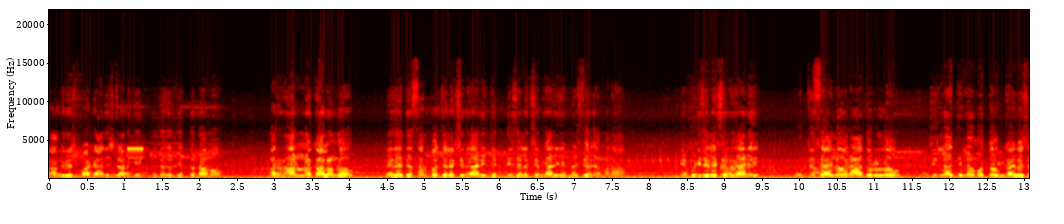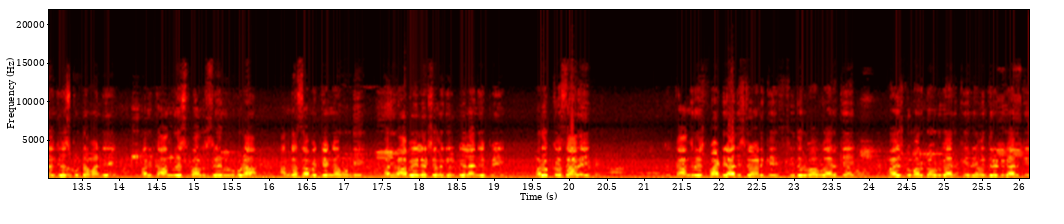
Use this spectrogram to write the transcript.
కాంగ్రెస్ పార్టీ అధిష్టానికి కృతజ్ఞతలు చెప్తున్నాము. మరి రానున్న కాలంలో ఏదైతే సర్పంచ్ ఎలక్షన్ కానీ జడ్పీ సెలక్షన్ కానీ ఎమ్మెల్సీ మన ఎంపీటీ సెలక్షన్ కానీ పూర్తి స్థాయిలో ఆయన ఆధ్వర్యంలో జిల్లా జిల్లా మొత్తం కైవసం చేసుకుంటామండి. మరి కాంగ్రెస్ పార్టీ శ్రేణులు కూడా అంత సమైక్యంగా ఉండి మరి రాబోయే ఎలక్షన్లు గెలిపేయాలని చెప్పి మరొక్కసారి కాంగ్రెస్ పార్టీ అధిష్టానానికి శ్రీధర్బాబు గారికి మహేష్ కుమార్ గౌడ్ గారికి రేవంత్ రెడ్డి గారికి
